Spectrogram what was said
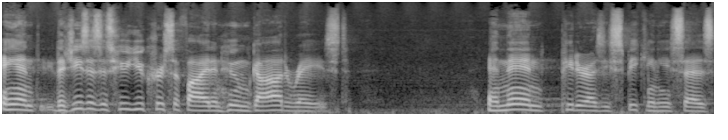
and the Jesus is who you crucified and whom God raised. And then Peter, as he's speaking, he says,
